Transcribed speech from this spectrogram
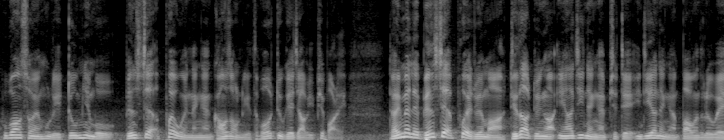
ပူးပေါင်းဆောင်ရွက်မှုတွေတိုးမြှင့်ဖို့ BIMSTEC အဖွဲ့ဝင်နိုင်ငံခေါင်းဆောင်တွေသဘောတူခဲ့ကြပြီဖြစ်ပါတယ်။ ဒါပေမဲ့လည်း BIMSTEC အဖွဲ့တွင်းမှာဒေသတွင်းကအင်အားကြီးနိုင်ငံဖြစ်တဲ့အိန္ဒိယနိုင်ငံပါဝင်တယ်လို့ပဲ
